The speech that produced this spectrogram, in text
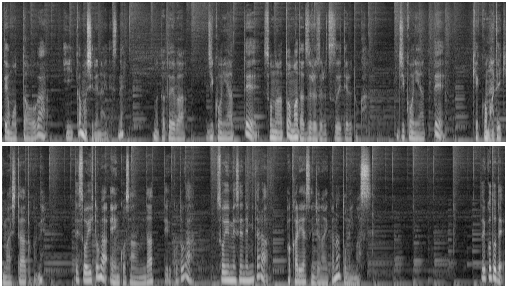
て思った方がいいかもしれないですね。まあ、例えば事故に遭ってその後まだずるずる続いてるとか事故に遭って結婚まで行きましたとかね。でそういう人が縁故さんだっていうことがそういう目線で見たら分かりやすいんじゃないかなと思います。ということで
